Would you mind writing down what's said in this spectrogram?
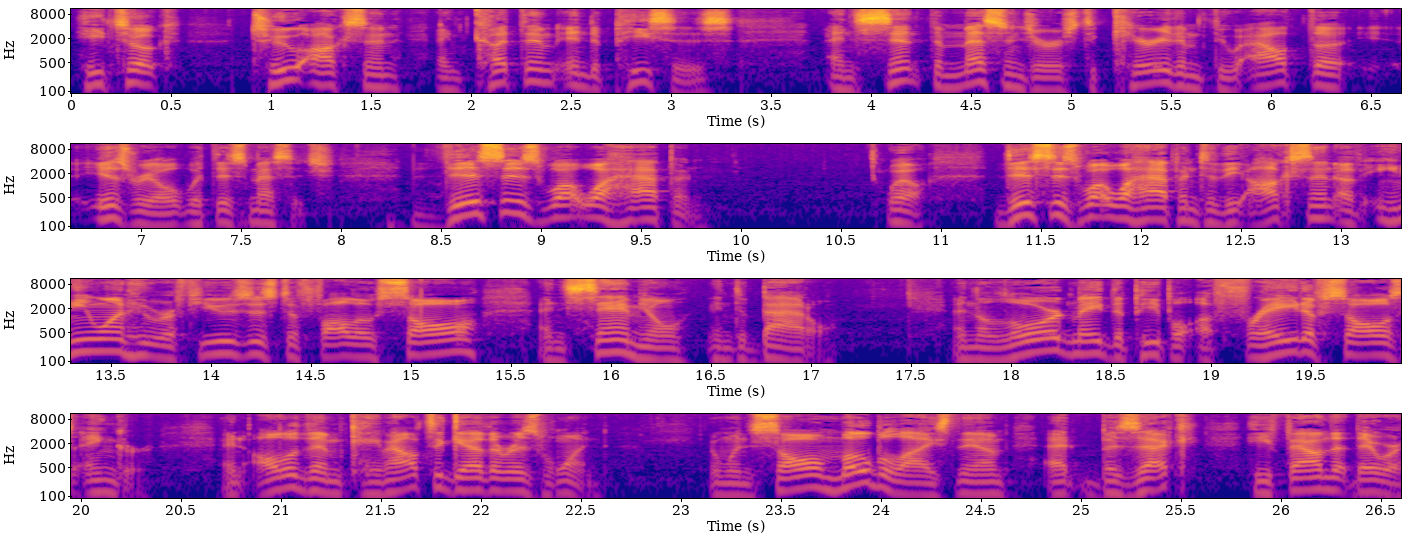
He took two oxen and cut them into pieces and sent the messengers to carry them throughout the Israel with this message. This is what will happen. Well, this is what will happen to the oxen of anyone who refuses to follow Saul and Samuel into battle. And the Lord made the people afraid of Saul's anger, and all of them came out together as one. And when Saul mobilized them at Bezek, he found that there were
